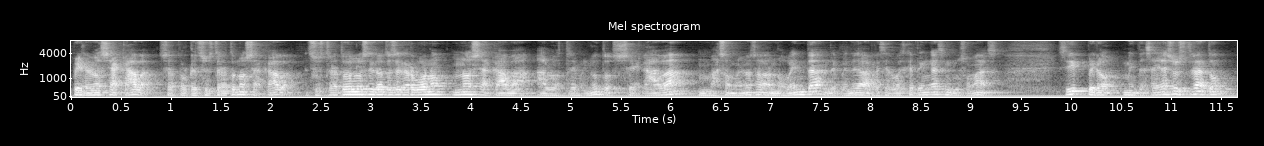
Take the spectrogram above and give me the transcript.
Pero no se acaba, o sea, porque el sustrato no se acaba. El sustrato de los hidratos de carbono no se acaba a los 3 minutos, se acaba más o menos a los 90, depende de las reservas que tengas, incluso más. ¿Sí? Pero mientras haya sustrato,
